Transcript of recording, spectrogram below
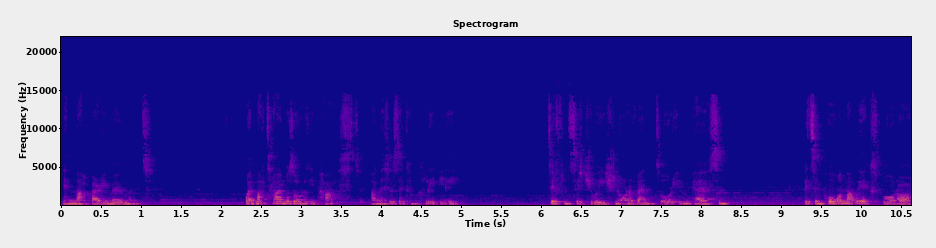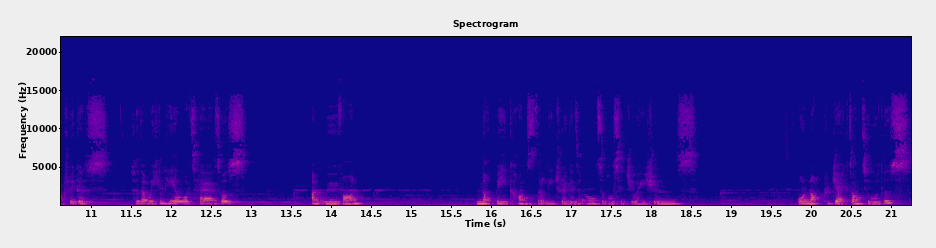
in that very moment. When that time has already passed, and this is a completely different situation or event or even person, it's important that we explore our triggers so that we can heal what's hurt us and move on. Not be constantly triggered in multiple situations or not project onto others.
